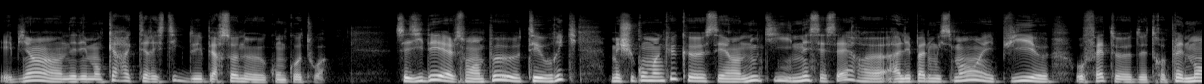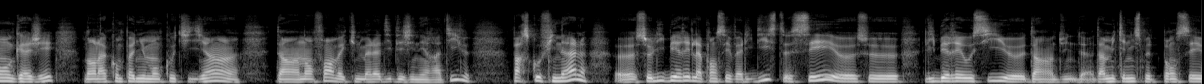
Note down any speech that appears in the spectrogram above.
eh bien, un élément caractéristique des personnes qu'on côtoie. Ces idées, elles sont un peu théoriques, mais je suis convaincu que c'est un outil nécessaire euh, à l'épanouissement et puis euh, au fait euh, d'être pleinement engagé dans l'accompagnement quotidien d'un enfant avec une maladie dégénérative, parce qu'au final, se libérer de la pensée validiste, c'est se libérer aussi d'un mécanisme de pensée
